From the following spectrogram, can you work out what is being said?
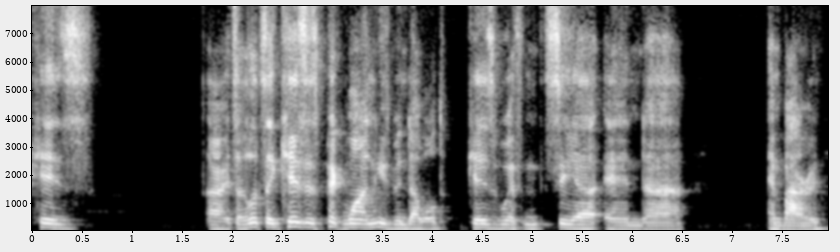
Kiz. All right, so it looks like Kiz is pick one. He's been doubled. Kiz with Sia and uh, and Byron.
